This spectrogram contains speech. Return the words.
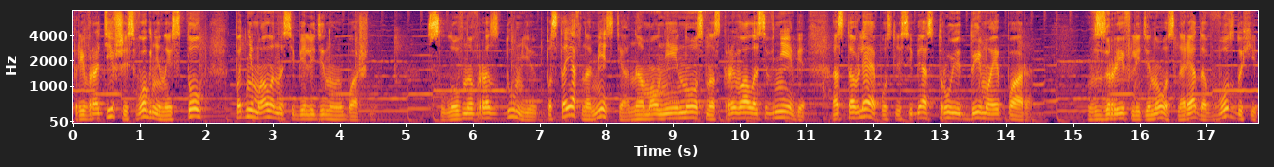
превратившись в огненный столб, поднимало на себе ледяную башню. Словно в раздумье, постояв на месте, она молниеносно скрывалась в небе, оставляя после себя струи дыма и пара. Взрыв ледяного снаряда в воздухе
